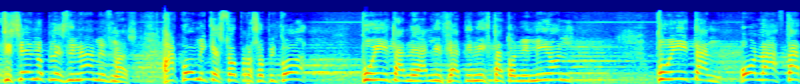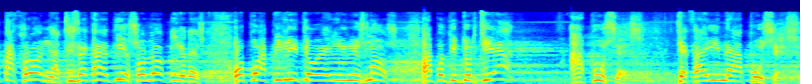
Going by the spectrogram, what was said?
τις ένοπλες δυνάμεις μας ακόμη και στο προσωπικό που ήταν αλήθεια τη νύχτα των ημείων που ήταν όλα αυτά τα χρόνια, τις δεκαετίες ολόκληρες όπου απειλείται ο ελληνισμός από την Τουρκία απούσες. Και θα είναι απούσες.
